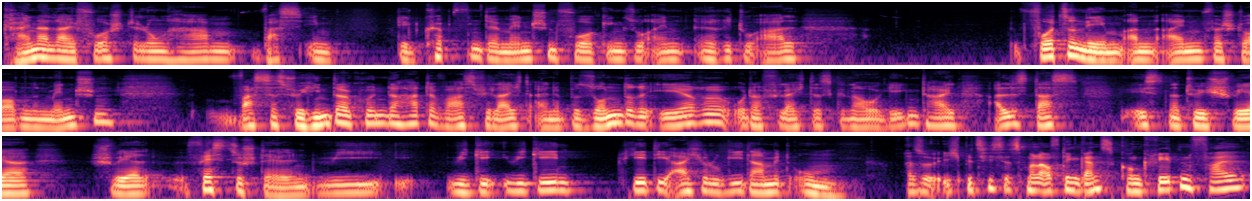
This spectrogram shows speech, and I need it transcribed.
keinerlei Vorstellung haben, was in den Köpfen der Menschen vorging, so ein äh, Ritual vorzunehmen an einem verstorbenen Menschen. Was das für Hintergründe hatte, war es vielleicht eine besondere Ehre oder vielleicht das genaue Gegenteil. Alles das ist natürlich schwer, schwer festzustellen. Wie, wie, wie gehen, geht die Archäologie damit um? Also ich beziehe es jetzt mal auf den ganz konkreten Fall.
